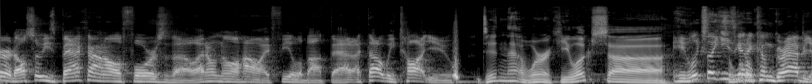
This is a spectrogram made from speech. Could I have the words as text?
matured. Also, he's back on all fours, though. I don't know how I feel about that. I thought we taught you. Didn't that work? He looks uh, He looks like he's gonna little- come grab you.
